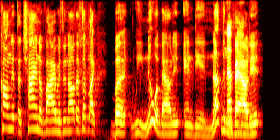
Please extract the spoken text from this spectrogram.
calling it the China virus and all that stuff. Like, but we knew about it and did nothing, Nothing. about it,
